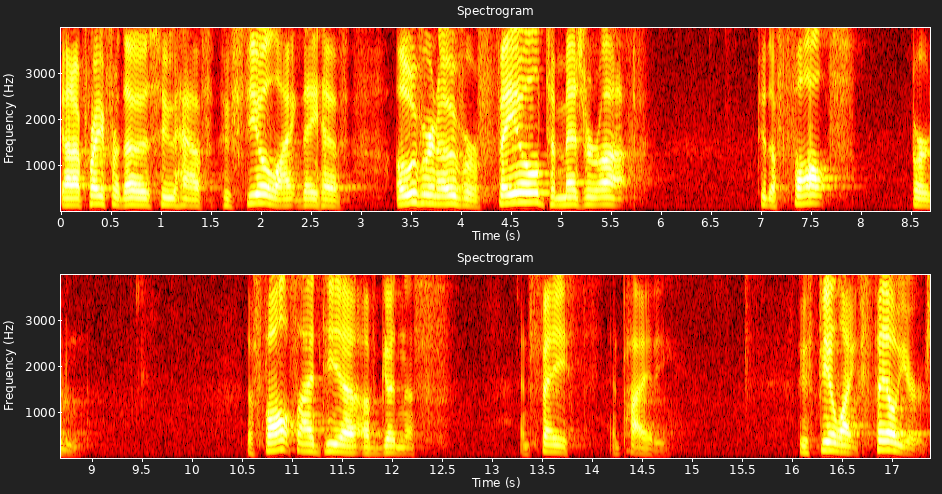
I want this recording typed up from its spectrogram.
God, I pray for those who, have, who feel like they have over and over failed to measure up to the false burden, the false idea of goodness and faith and piety, who feel like failures.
